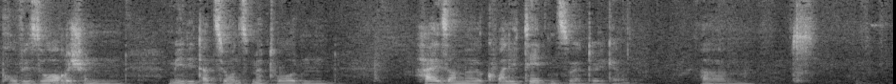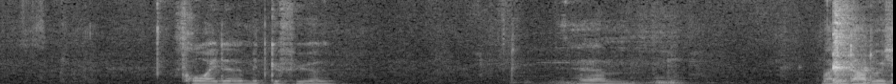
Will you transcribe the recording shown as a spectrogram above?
provisorischen Meditationsmethoden heilsame Qualitäten zu entwickeln. Ähm, Freude, Mitgefühl. Ähm, weil du dadurch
